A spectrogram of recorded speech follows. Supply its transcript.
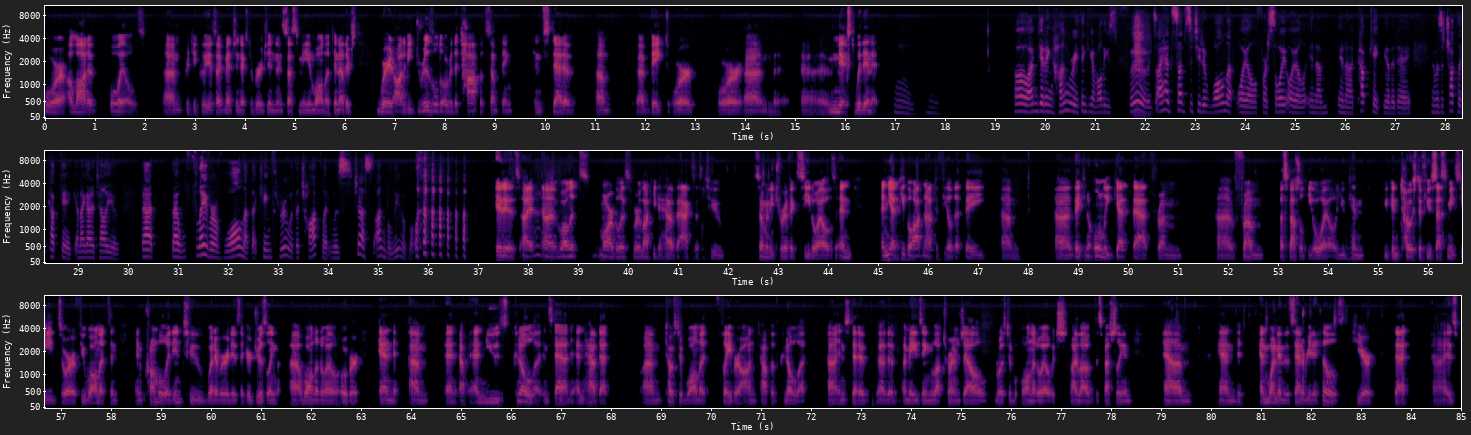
for a lot of oils, um, particularly as I've mentioned, extra virgin and sesame and walnut and others where it ought to be drizzled over the top of something instead of um, uh, baked or or um, uh, mixed within it. Mm, Oh, I'm getting hungry thinking of all these foods. I had substituted walnut oil for soy oil in a in a cupcake the other day. It was a chocolate cupcake, and I got to tell you that that flavor of walnut that came through with the chocolate was just unbelievable. it is. I, uh, walnut's marvelous. We're lucky to have access to so many terrific seed oils, and and yet people ought not to feel that they um, uh, they can only get that from uh, from a specialty oil. You mm-hmm. can you can toast a few sesame seeds or a few walnuts and and crumble it into whatever it is that you're drizzling uh, walnut oil over, and um, and uh, and use canola instead, and have that um, toasted walnut flavor on top of canola uh, instead of uh, the amazing La Tourangelle roasted walnut oil, which I love especially, and um, and and one in the Santa Rita Hills here that uh, is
